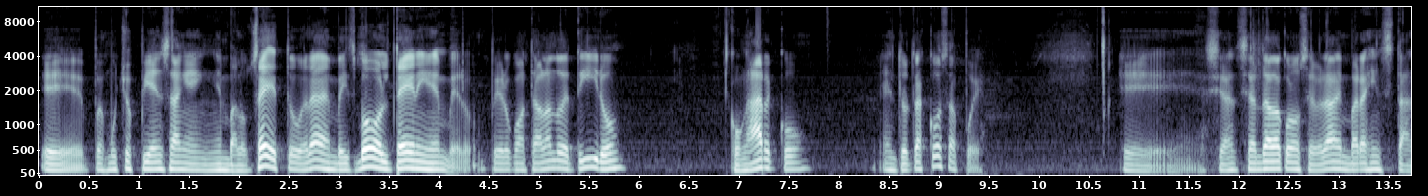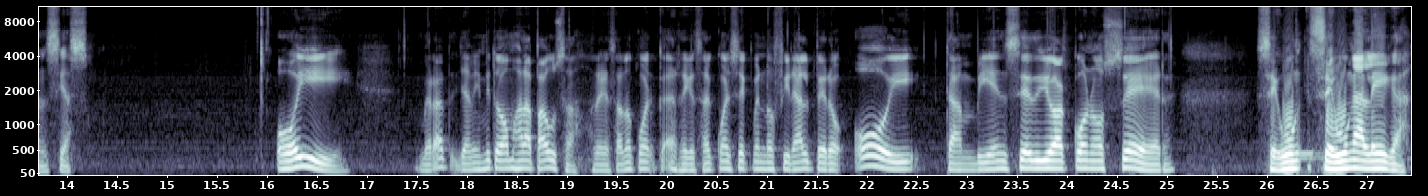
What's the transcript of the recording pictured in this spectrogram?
eh, pues muchos piensan en, baloncesto, ¿verdad? En béisbol, tenis, pero, pero cuando está hablando de tiro, con arco, entre otras cosas, pues eh, se, han, se, han, dado a conocer, ¿verdad? En varias instancias. Hoy, ¿verdad? Ya mismito vamos a la pausa, regresando con, regresar con el segmento final, pero hoy también se dio a conocer, según, según alega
